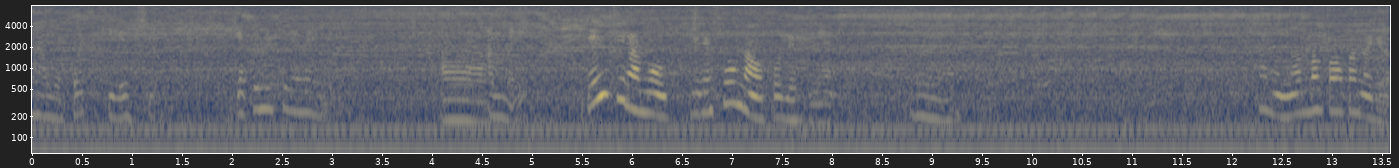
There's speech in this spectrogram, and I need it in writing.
あもうこいつ切れ。るし逆に切れないんだあああんまり。電池がもう切れそうな音ですね。多分何番かわかんないけど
